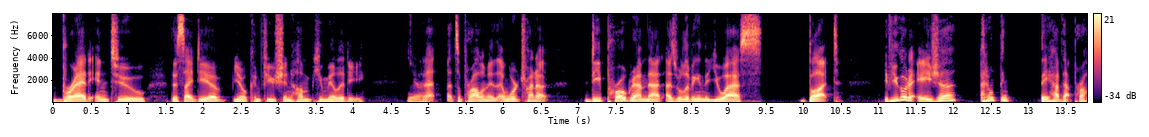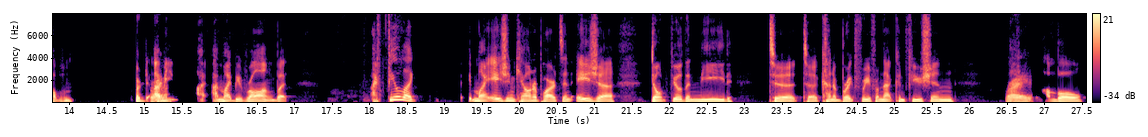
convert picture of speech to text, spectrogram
bred into this idea of you know confucian hum- humility yeah that that's a problem and we're trying to deprogram that as we're living in the US but if you go to Asia I don't think they have that problem or right. I mean I, I might be wrong but I feel like my Asian counterparts in Asia don't feel the need to to kind of break free from that Confucian, right? Humble,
